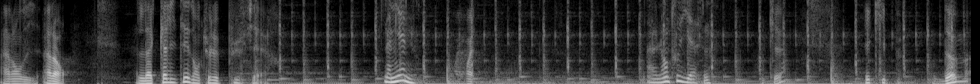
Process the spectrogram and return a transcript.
Allons-y. Alors, la qualité dont tu es le plus fier? La mienne? Ouais. Euh, l'enthousiasme. Ok. Équipe d'hommes,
